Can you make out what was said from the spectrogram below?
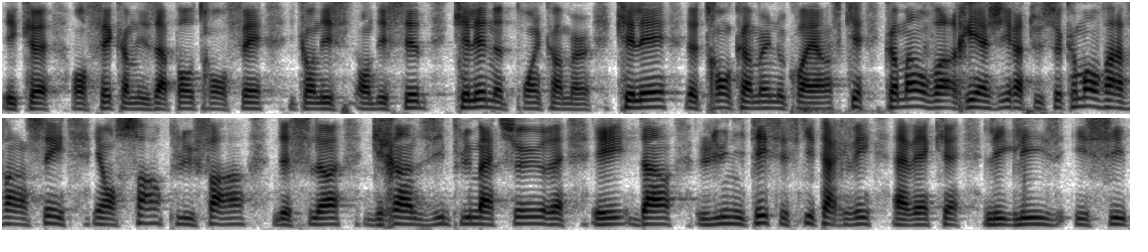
et qu'on fait comme les apôtres ont fait et qu'on on décide quel est notre point commun, quel est le tronc commun de nos croyances, comment on va réagir à tout ça, comment on va avancer et on sort plus fort de cela, grandit, plus mature et dans l'unité. C'est ce qui est arrivé avec l'Église ici.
